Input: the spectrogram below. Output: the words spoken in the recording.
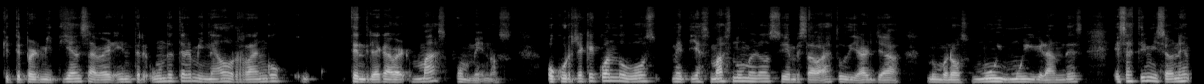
que te permitían saber entre un determinado rango tendría que haber más o menos. Ocurría que cuando vos metías más números y empezabas a estudiar ya números muy, muy grandes, esas estimaciones,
